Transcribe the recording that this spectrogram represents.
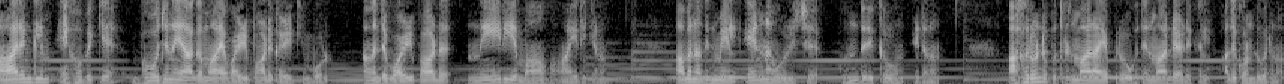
ആരെങ്കിലും യഹോബയ്ക്ക് ഭോജനയാഗമായ വഴിപാട് കഴിക്കുമ്പോൾ അവന്റെ വഴിപാട് നേരിയ മാവ് ആയിരിക്കണം. അവൻ അതിന്മേൽ എണ്ണ ഒഴിച്ച് കുന്തിരിക്കവും ഇടണം. അഹരോന്റെ പുത്രന്മാരായ പുരോഹിതന്മാരുടെ അടുക്കൽ അത് കൊണ്ടുവരണം.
